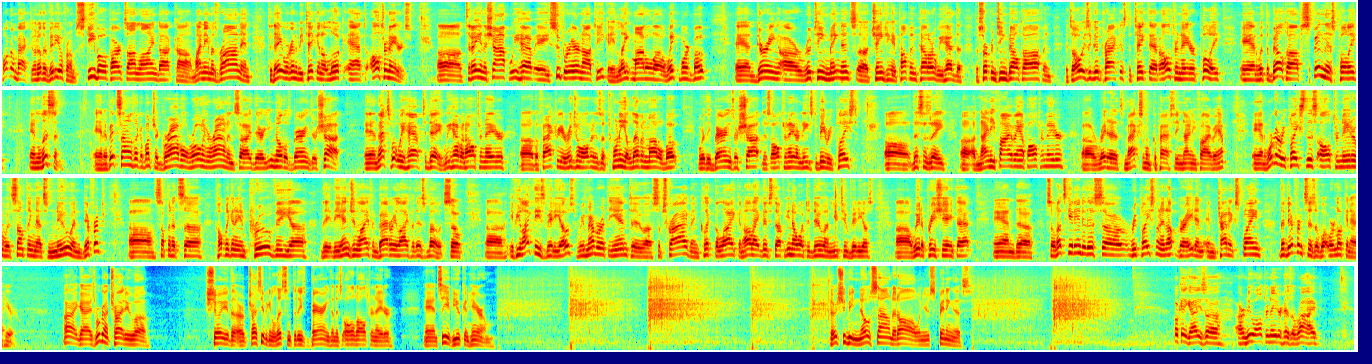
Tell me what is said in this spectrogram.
Welcome back to another video from SkiBoatPartsOnline.com. My name is Ron and today we're going to be taking a look at alternators. Uh, today in the shop we have a Super Air Nautique, a late model uh, wakeboard boat and during our routine maintenance uh, changing a pump impeller we had the, the serpentine belt off and it's always a good practice to take that alternator pulley and with the belt off spin this pulley and listen and if it sounds like a bunch of gravel rolling around inside there, you know those bearings are shot. And that's what we have today. We have an alternator. Uh, the factory original alternator is a 2011 model boat where the bearings are shot. This alternator needs to be replaced. Uh, this is a, uh, a 95 amp alternator uh, rated at its maximum capacity 95 amp. And we're going to replace this alternator with something that's new and different. Uh, something that's uh, hopefully going to improve the, uh, the, the engine life and battery life of this boat. So uh, if you like these videos, remember at the end to uh, subscribe and click the like and all that good stuff. You know what to do on YouTube videos. Uh, we'd appreciate that. And so let's get into this replacement and upgrade and, and try to explain the differences of what we're looking at here. All right, guys, we're going to try to show you the, or try to see if we can listen to these bearings on this old alternator and see if you can hear them. There should be no sound at all when you're spinning this. Okay guys, uh, our new alternator has arrived.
